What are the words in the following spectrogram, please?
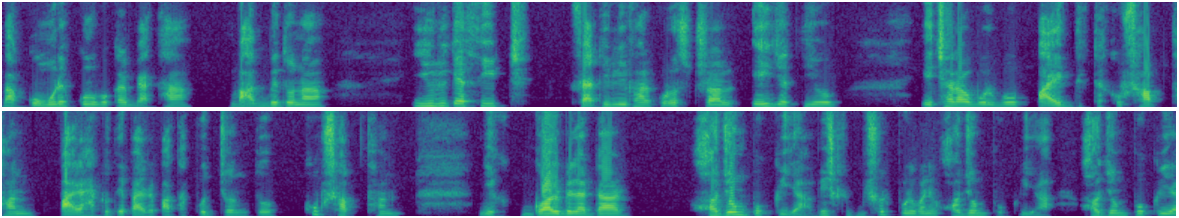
বা কোমরে কোনো প্রকার ব্যথা, বাত বেদনা, uric acid, fatty liver, cholesterol এই জাতীয়। এছাড়াও বলব পায়ের দিকটা খুব সাবধান পায়ের হাঁটুতে পায়ের পাতা পর্যন্ত খুব সাবধান। যে গল ব্লাডার হজম প্রক্রিয়া, বিশেষ করে ভীষণ পরিমাণে হজম প্রক্রিয়া হজম প্রক্রিয়া,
